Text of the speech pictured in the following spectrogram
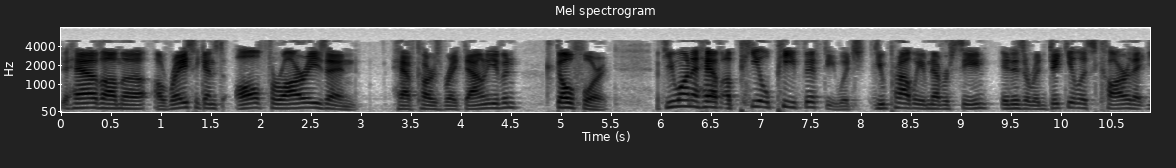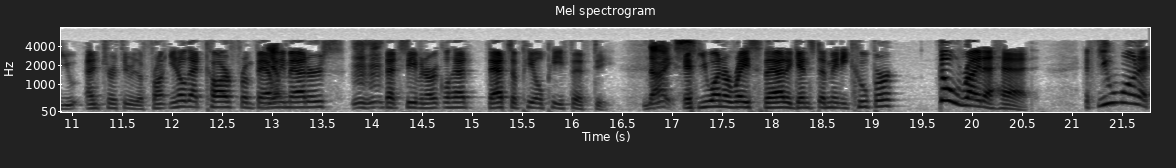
to have um, a, a race against all Ferraris and have cars break down, even go for it. If you want to have a Peel P50, which you probably have never seen, it is a ridiculous car that you enter through the front. You know that car from Family Yep. Matters Mhm. that Stephen Urkel had? That's a Peel P50. Nice. If you want to race that against a Mini Cooper, go right ahead. If you want to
